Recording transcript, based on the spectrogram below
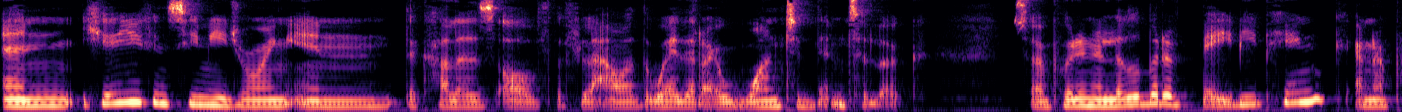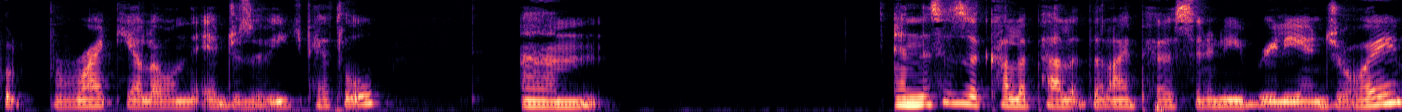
And here you can see me drawing in the colors of the flower the way that I wanted them to look. So I put in a little bit of baby pink and I put bright yellow on the edges of each petal. Um, and this is a color palette that I personally really enjoy.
